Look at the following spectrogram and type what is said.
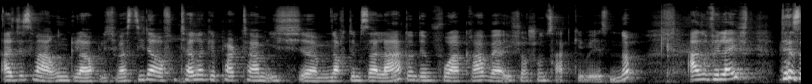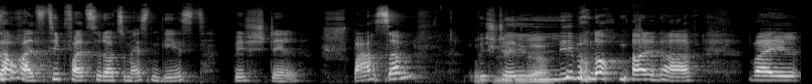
Also das war unglaublich, was die da auf den Teller gepackt haben. Ich ähm, nach dem Salat und dem Foie Gras wäre ich ja schon satt gewesen. Ne? Also vielleicht das auch als Tipp, falls du da zum Essen gehst, bestell sparsam, und bestell lieber, lieber noch mal nach, weil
